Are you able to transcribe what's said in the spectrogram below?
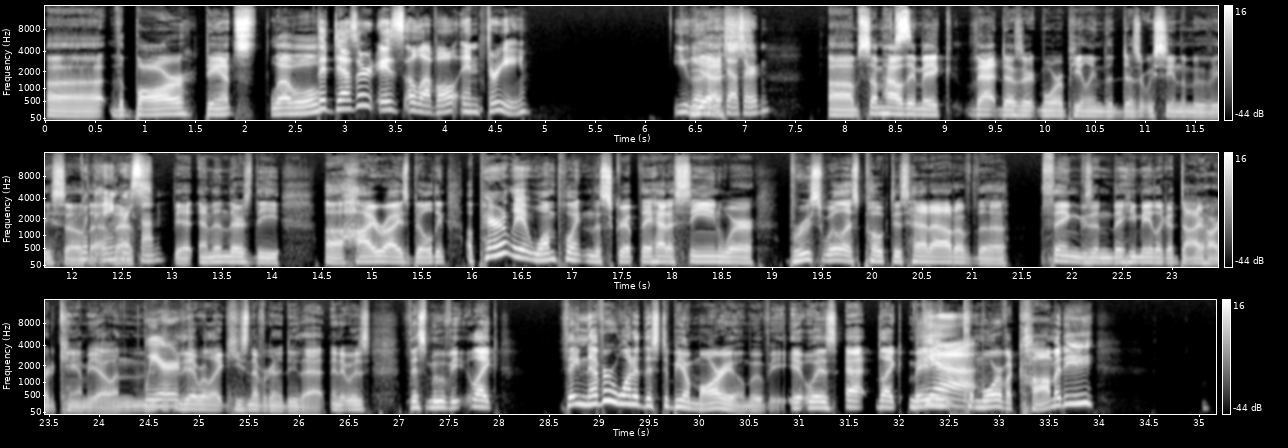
uh the bar dance level. the desert is a level in three. You go to the desert um somehow they make that desert more appealing than the desert we see in the movie. So With the angry that's sun. it. And then there's the uh, high-rise building. Apparently, at one point in the script, they had a scene where Bruce Willis poked his head out of the things, and they, he made like a Die Hard cameo. And Weird. They were like, he's never going to do that. And it was this movie, like. They never wanted this to be a Mario movie. It was at like maybe Yeah. more of a comedy,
